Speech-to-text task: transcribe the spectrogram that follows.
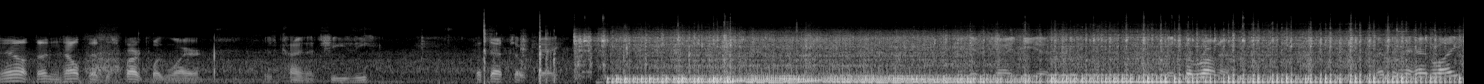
Well, it doesn't help that the spark plug wire is kind of cheesy, but that's okay. You get the idea. It's a runner. Missing the headlight.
